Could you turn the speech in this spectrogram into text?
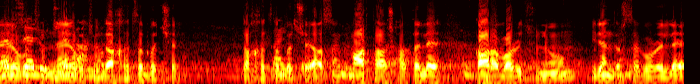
ներողություն, ներողություն, դա ԽՑԲ չէ դա ԽՑԲ չէ, ասենք մարդը աշխատել է կառավարությունում, իրեն դրսևորել է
